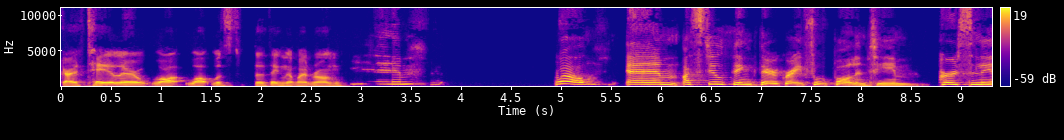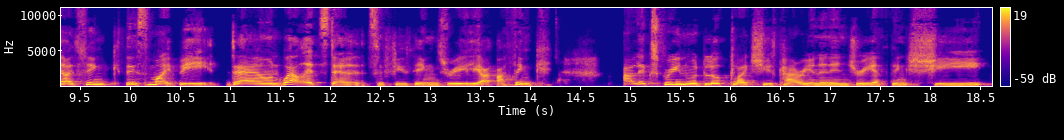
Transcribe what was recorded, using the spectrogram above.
Gareth Taylor? What what was the thing that went wrong? Um, well, um, I still think they're a great footballing team. Personally, I think this might be down. Well, it's down. It's a few things really. I, I think Alex Greenwood looked like she was carrying an injury. I think she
